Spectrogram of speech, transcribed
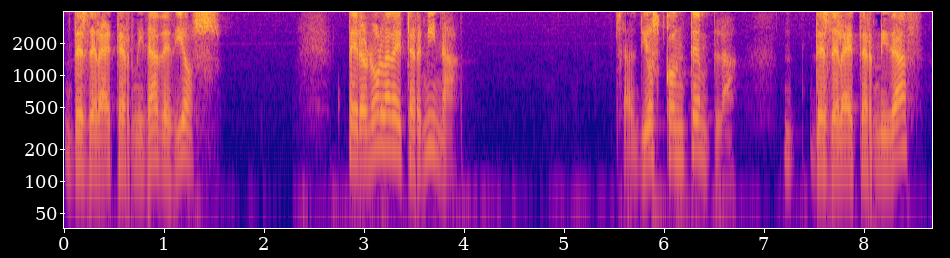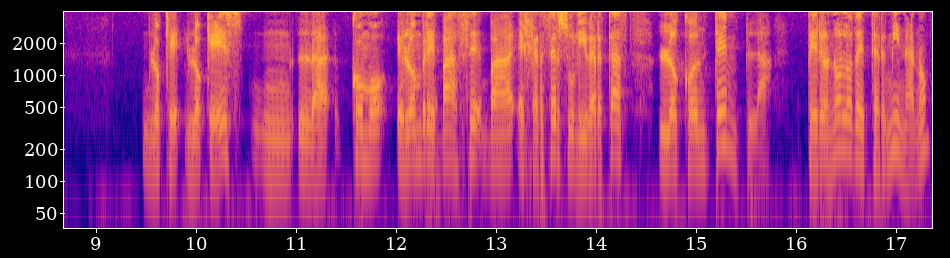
desde la eternidad de Dios pero no la determina. O sea, Dios contempla desde la eternidad lo que, lo que es mm, la, cómo el hombre va a, va a ejercer su libertad, lo contempla, pero no lo determina, ¿no?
